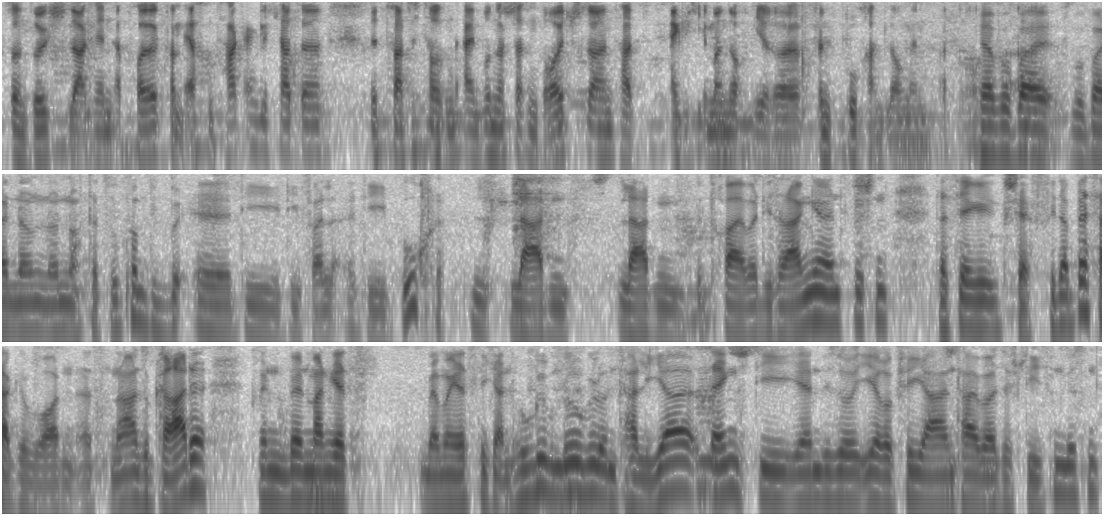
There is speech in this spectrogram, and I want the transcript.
so einen durchschlagenden Erfolg vom ersten Tag eigentlich hatte. Eine 20.000 Einwohnerstadt in Deutschland hat eigentlich immer noch ihre fünf Buchhandlungen. Also, ja, wobei, wobei dann noch dazu kommt, die, die, die, die Buch Ladenbetreiber, die sagen ja inzwischen, dass ihr Geschäft wieder besser geworden ist. Ne? Also gerade wenn, wenn man jetzt wenn man jetzt nicht an Hugel, Nugel und Thalia denkt, die irgendwie so ihre Filialen teilweise schließen müssen,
